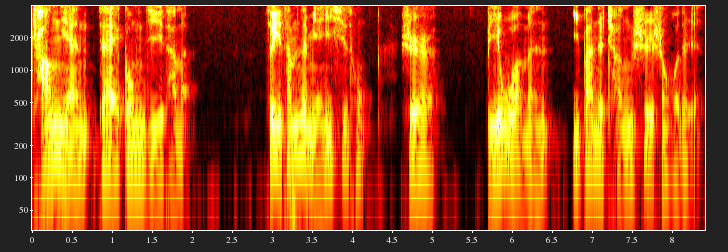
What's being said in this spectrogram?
常年在攻击他们，所以他们的免疫系统是比我们一般的城市生活的人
